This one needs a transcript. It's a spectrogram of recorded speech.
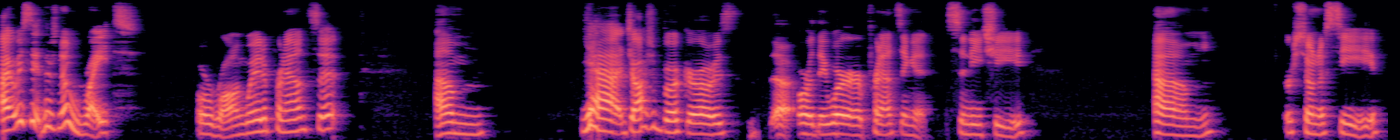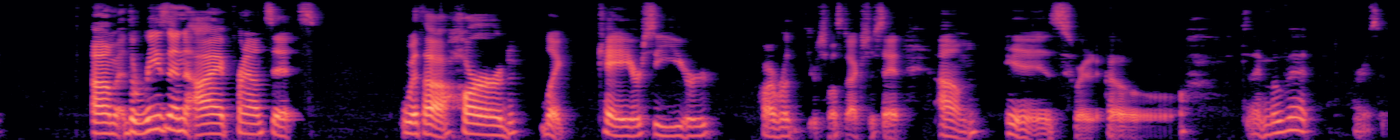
I always say there's no right or wrong way to pronounce it. Um, yeah, Josh and Brooke are always, uh, or they were pronouncing it Sonichi, um, or Sonosi. Um, the reason I pronounce it with a hard like K or C or however you're supposed to actually say it, um, is where did it go? Did I move it? Where is it?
